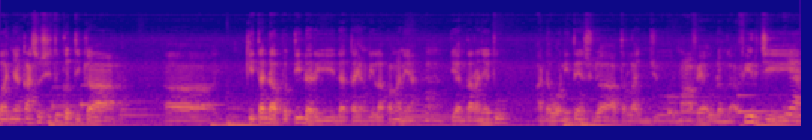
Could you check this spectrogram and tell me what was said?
banyak kasus itu ketika eh, kita dapeti dari data yang di lapangan ya, Mm-mm. di antaranya itu ada wanita yang sudah terlanjur maaf ya udah nggak virgin Iya.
